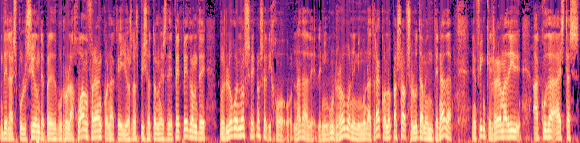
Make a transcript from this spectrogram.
de la expulsión de Pérez Burrul a Juan Fran con aquellos dos pisotones de Pepe, donde pues luego no se, no se dijo nada de, ningún robo ni ningún atraco, no pasó absolutamente nada. En fin, que el Real Madrid acuda a estas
